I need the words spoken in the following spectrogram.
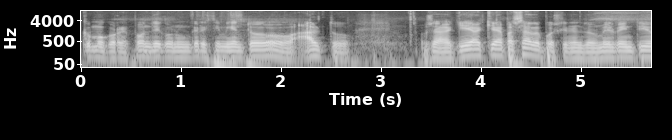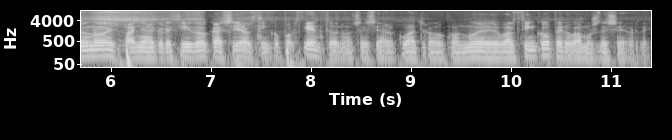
como corresponde con un crecimiento alto. O sea, aquí ¿qué ha pasado? Pues que en el 2021 España ha crecido casi al 5%, no sé si al 4,9 o al 5, pero vamos de ese orden.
